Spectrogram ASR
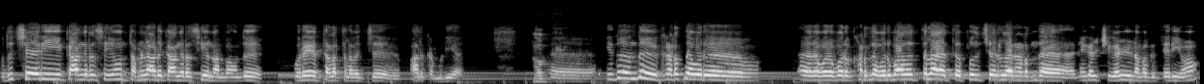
புதுச்சேரி காங்கிரஸையும் தமிழ்நாடு காங்கிரஸையும் நம்ம வந்து ஒரே தளத்துல வச்சு பார்க்க முடியாது. இது வந்து கடந்த ஒரு ஒரு- கடந்த ஒரு மாதத்துல புதுச்சேரியில நடந்த நிகழ்ச்சிகள் நமக்கு தெரியும்.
